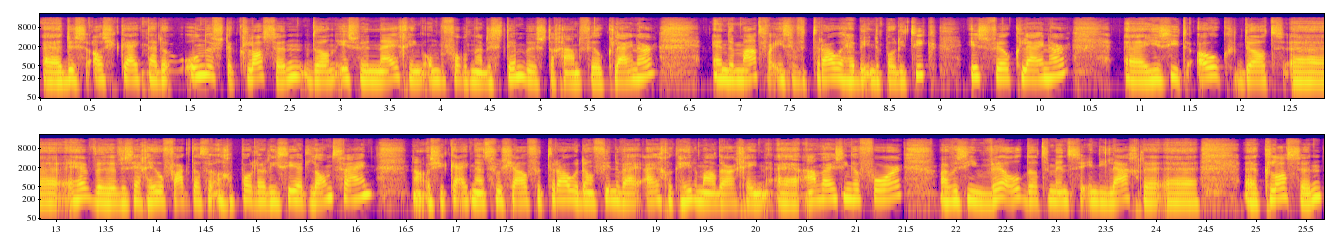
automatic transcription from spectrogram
Uh, dus als je kijkt naar de onderste klassen, dan is hun neiging om bijvoorbeeld naar de stembus te gaan veel kleiner. En de mate waarin ze vertrouwen hebben in de politiek is veel kleiner. Uh, je ziet ook dat, uh, we, we, zeggen heel vaak dat we een gepolariseerd land zijn. Nou, als je kijkt naar het sociaal vertrouwen, dan vinden wij eigenlijk helemaal daar geen uh, aanwijzingen voor. Maar we zien wel dat mensen in die lagere klassen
